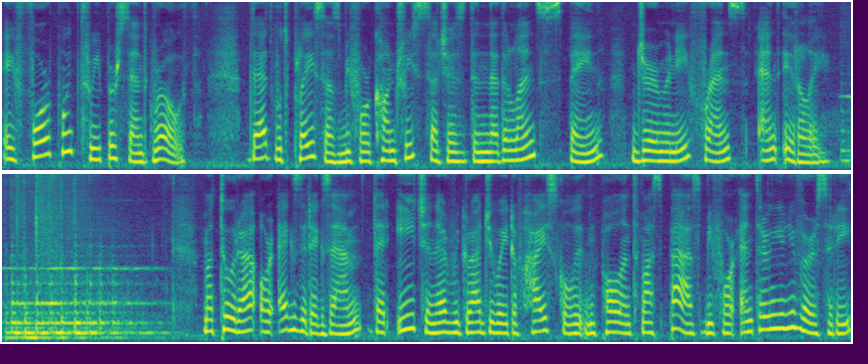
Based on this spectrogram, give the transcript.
a 4.3% growth. That would place us before countries such as the Netherlands, Spain, Germany, France, and Italy. Matura or exit exam that each and every graduate of high school in Poland must pass before entering university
